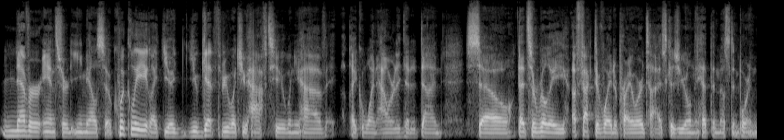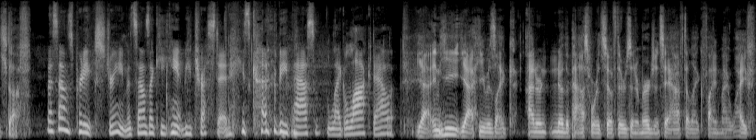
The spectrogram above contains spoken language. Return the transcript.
never answered emails so quickly. Like you, you get through what you have to when you have like one hour to get it done. So that's a really effective way to prioritize because you only hit the most important stuff. That sounds pretty extreme. It sounds like he can't be trusted. He's got to be past like locked out. Yeah, and he yeah, he was like I don't know the password, so if there's an emergency I have to like find my wife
